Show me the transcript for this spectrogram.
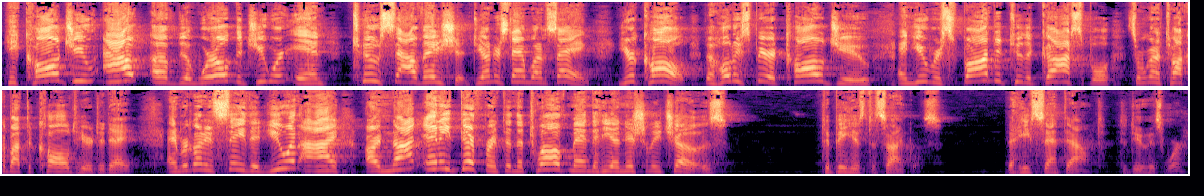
He called you out of the world that you were in to salvation. Do you understand what I'm saying? You're called. The Holy Spirit called you and you responded to the gospel. So we're going to talk about the called here today. And we're going to see that you and I are not any different than the 12 men that he initially chose to be his disciples, that he sent out to do his work.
